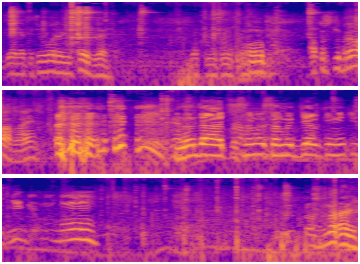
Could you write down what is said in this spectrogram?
Отдельная категория вещей, блядь. Як не понял. Оп. Авторські права, знаєш? Ну да, це саме самоділки на кітки. Погнали.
